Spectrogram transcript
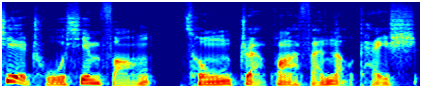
戒除心防，从转化烦恼开始。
